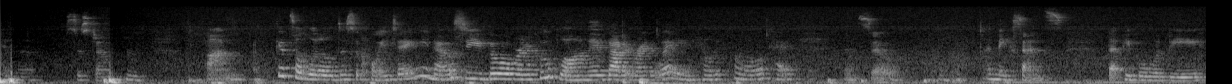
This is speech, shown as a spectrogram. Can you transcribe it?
in the system. Um, gets a little disappointing, you know, so you go over to Hoopla and they've got it right away, and you're like, oh, okay. And so, it makes sense that people would be,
